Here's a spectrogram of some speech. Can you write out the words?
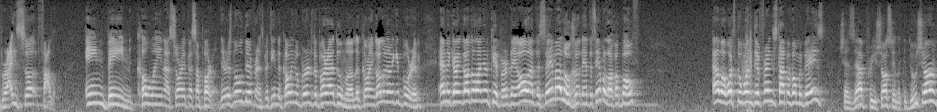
brisa follow? Ein Bain, Kohen Asorif. There is no difference between the Kohen who burns the Paraduma, the Kohen Gadol Yom Kippurim, and the Kohen Gadol on Yom Kippur. They all have the same alucha, they have the same halacha, both. Ella, what's the one difference? Top of Amud Beis? Shezeh Prishase Lekadusha,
